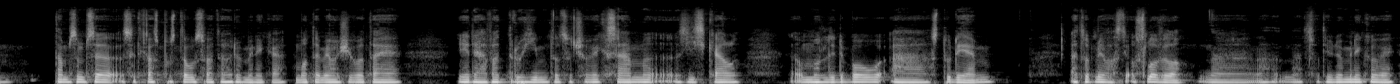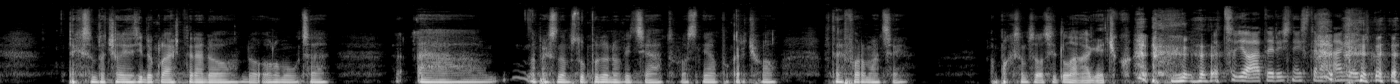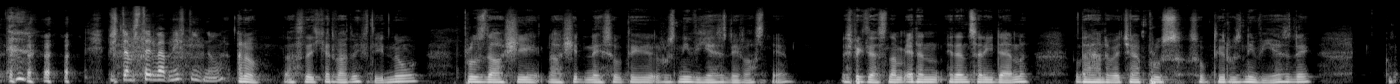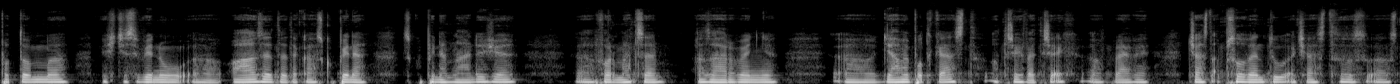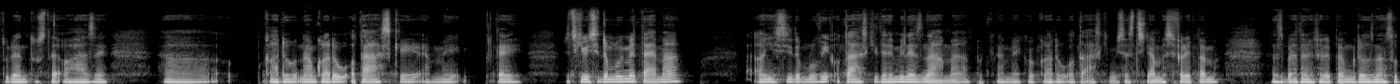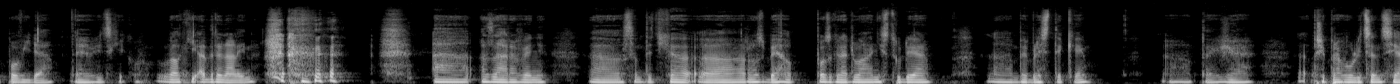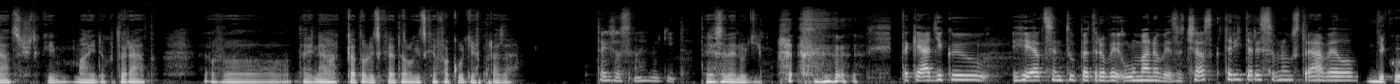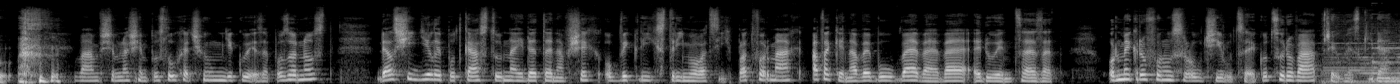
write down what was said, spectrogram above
tam jsem se setkal s postavou svatého Dominika. Motem jeho života je, je dávat druhým to, co člověk sám získal modlitbou a studiem. A to mě vlastně oslovilo na, na, na svatým Dominikovi. Tak jsem začal jezdit do kláštera do, do Olomouce a, a pak jsem tam vstoupil do noviciátu vlastně a pokračoval v té formaci. A pak jsem se ocitl na AGčku. a co děláte, když nejste na AGčku? Protože tam jste dva dny v týdnu? Ano, já jsem teďka dva dny v týdnu, plus další, další dny jsou ty různé výjezdy vlastně. Respektive jsem tam jeden, jeden celý den, od rána do večera, plus jsou ty různé výjezdy. Potom ještě se věnu uh, oáze, to je taková skupina, skupina mládeže, Eh, formace a zároveň eh, děláme podcast o třech ve třech. Eh, právě část absolventů a část studentů z té oázy kladou, nám kladou otázky a my, který, vždycky my si domluvíme téma a oni si domluví otázky, které my neznáme a pak nám jako kladou otázky. My se střídáme s Filipem, s bratrem Filipem, kdo z nás odpovídá. To je vždycky jako velký adrenalin. a, a zároveň a jsem teďka rozběhl postgraduální studia biblistiky, a, takže připravu licenciát, což je takový malý doktorát v, tady na Katolické teologické fakultě v Praze. Takže se nenudíte. Takže se nenudím. tak já děkuji Hyacintu Petrovi Ulmanovi za čas, který tady se mnou strávil. Děkuji. Vám všem našim posluchačům děkuji za pozornost. Další díly podcastu najdete na všech obvyklých streamovacích platformách a také na webu www.eduin.cz. Od mikrofonu se loučí Lucie Kocurová, přeju hezký den.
